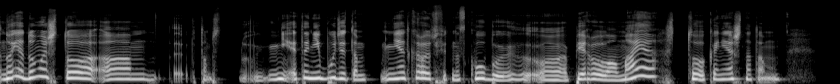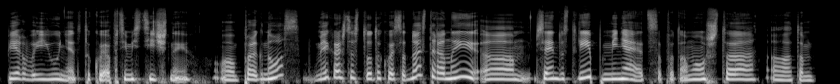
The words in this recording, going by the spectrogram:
Ну, я думаю, что э, там, не, это не будет, там, не откроют фитнес-клубы э, 1 мая, что, конечно, там 1 июня это такой оптимистичный э, прогноз. Мне кажется, что такое, с одной стороны, э, вся индустрия поменяется, потому что э, там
